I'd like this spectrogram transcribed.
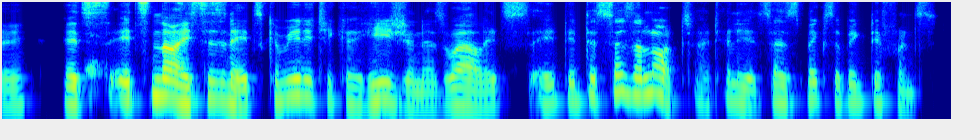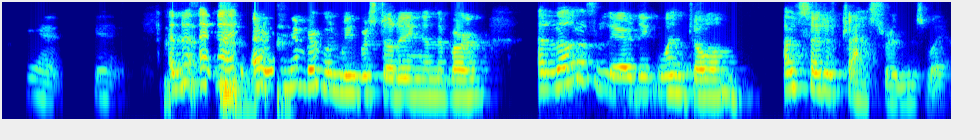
Okay. It's it's nice, isn't it? It's community cohesion as well. It's it, it just says a lot. I tell you, it says makes a big difference. Yeah, yeah. And, I- and I, I remember when we were studying in the Burren, a lot of learning went on outside of classroom as well.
